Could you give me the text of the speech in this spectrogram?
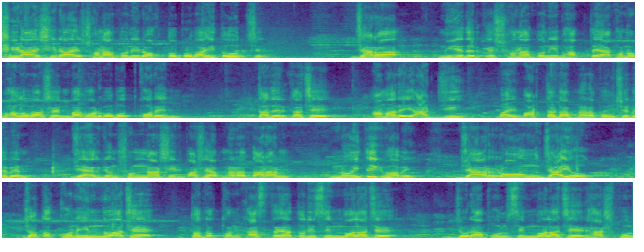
শিরায় শিরায় সনাতনী রক্ত প্রবাহিত হচ্ছে, যারা নিজেদেরকে সনাতনী ভাবতে এখনও ভালোবাসেন বা গর্ববোধ করেন, তাদের কাছে আমার এই আর্জি বা এই বার্তাটা আপনারা পৌঁছে দেবেন। যে একজন সন্ন্যাসীর পাশে আপনারা দাঁড়ান, নৈতিকভাবে যার রং যাই হোক, যতক্ষণ হিন্দু আছে, ততক্ষণ কাস্তে হাতুরি সিম্বল আছে, জোড়াফুল সিম্বল আছে, ঘাসফুল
